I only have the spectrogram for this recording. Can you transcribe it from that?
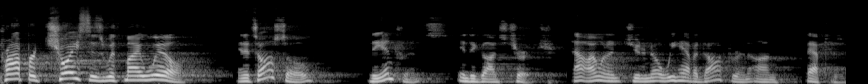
proper choices with my will. And it's also the entrance into God's church. Now, I want you to know we have a doctrine on baptism,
